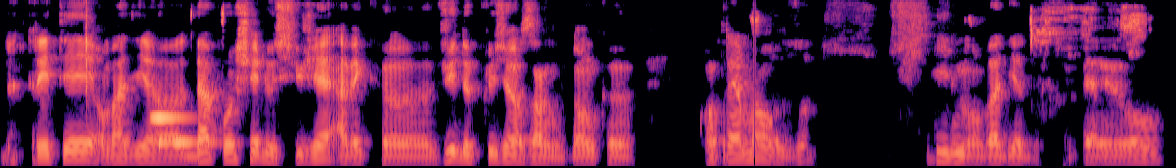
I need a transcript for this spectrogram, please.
de traiter, on va dire, euh, d'approcher le sujet avec euh, vue de plusieurs angles. Donc, euh, contrairement aux autres films, on va dire, de super-héros,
